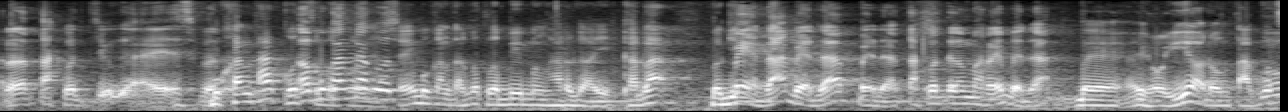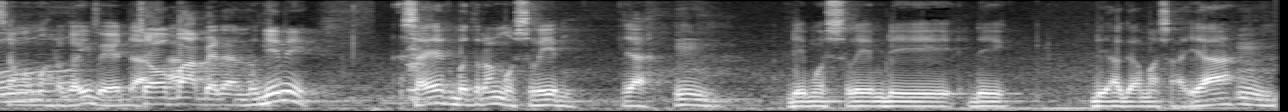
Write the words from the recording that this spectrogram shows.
Rada takut juga ya sebenarnya. Bukan takut Oh, bukan sebetulnya. takut. Saya bukan takut, lebih menghargai. Karena begini. Beda, beda, beda. Takut dengan marah beda. Be, oh iya dong takut sama Oh, menghargai beda. coba beda. Begini, saya kebetulan muslim, ya. Hmm. Di muslim di di di agama saya Hmm.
